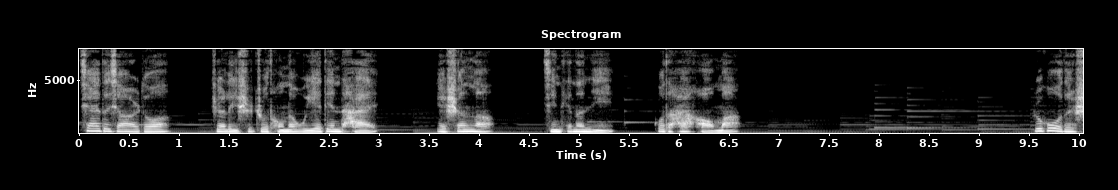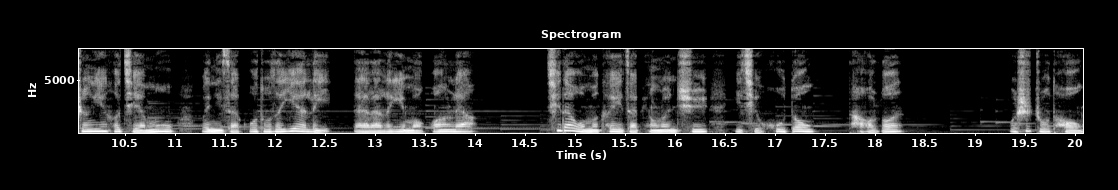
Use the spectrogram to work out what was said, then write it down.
亲爱的小耳朵，这里是朱彤的午夜电台。夜深了，今天的你过得还好吗？如果我的声音和节目为你在孤独的夜里带来了一抹光亮，期待我们可以在评论区一起互动讨论。我是竹筒，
